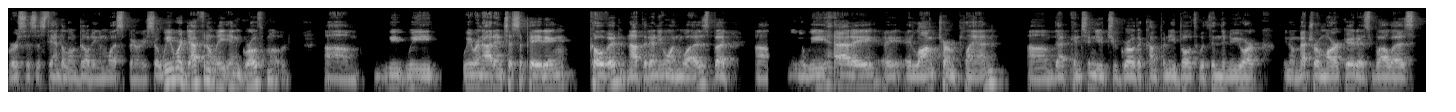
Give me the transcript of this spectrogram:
versus a standalone building in Westbury. So we were definitely in growth mode. Um, we we we were not anticipating COVID, not that anyone was, but uh, you know we had a a, a long term plan um, that continued to grow the company both within the New York you know metro market as well as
